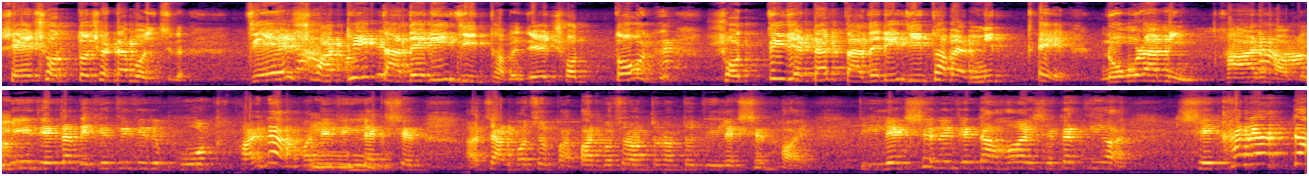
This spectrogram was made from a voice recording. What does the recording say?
সে সত্য সেটা বলছি না। যে সঠিক তাদেরই জিত হবে। যে সত্য সত্যি যেটা তাদেরই জিত হবে। আর মিথ্যে নোংরামি হার হবে আমি যেটা দেখেছি যে ভোট হয় না আমাদের। ইলেকশন চার বছর পাঁচ বছর অন্তর অন্তর যে ইলেকশন হয় তো ইলেকশনে যেটা হয় সেটা কি হয় সেখানে একটা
